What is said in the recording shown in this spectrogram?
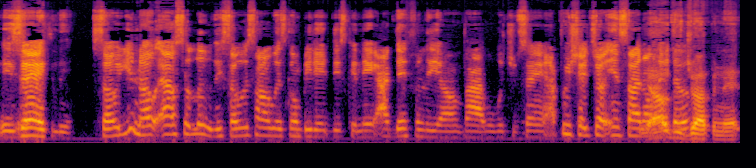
Exactly. So you know, absolutely. So it's always gonna be that disconnect. I definitely um vibe with what you're saying. I appreciate your insight Yeah, on was that just though. dropping that.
